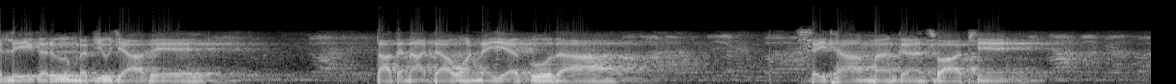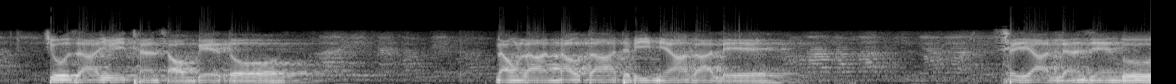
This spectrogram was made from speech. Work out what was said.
အလေးကရုမပြုကြပဲ သာသနာတာဝန်နှစ်ရက်ကိုသာစိတ်ထားမှန်ကန်စွာဖြင့်ကြိုးစား၍ထမ်းဆောင်ခဲ့သောနောင်လာနောက်သားတပီများကလည်းဆရာလမ်းစဉ်ကို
